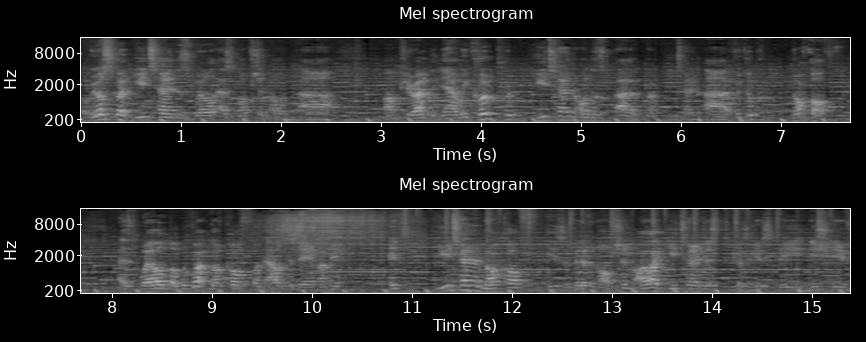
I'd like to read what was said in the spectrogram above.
But we also got U-turn as well as an option on uh, on Purugly. Now we could put U-turn on as uh, not U-turn. Uh, we could put knockoff as well, but we've got knockoff on Alakazam. I mean, it's U-turn and knockoff is a bit of an option. I like U-turn just because it gives the initiative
